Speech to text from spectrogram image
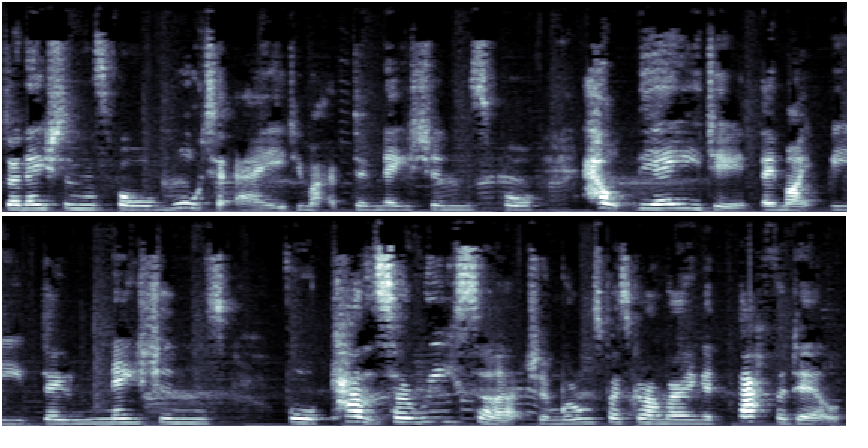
donations for water aid, you might have donations for help the aged, there might be donations for cancer research and we're all supposed to go around wearing a daffodil.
